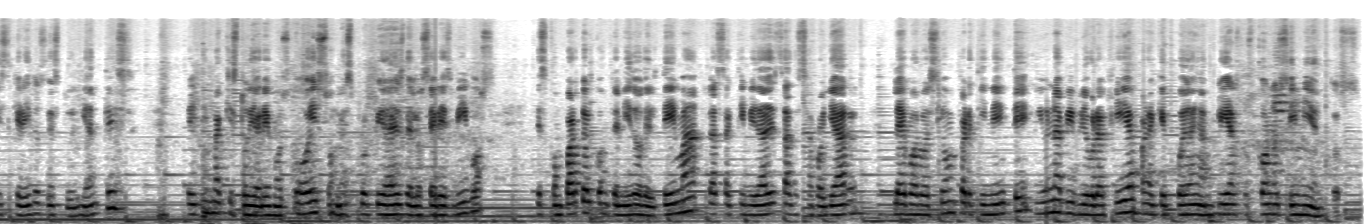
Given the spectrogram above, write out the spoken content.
mis queridos estudiantes. El tema que estudiaremos hoy son las propiedades de los seres vivos. Les comparto el contenido del tema, las actividades a desarrollar, la evaluación pertinente y una bibliografía para que puedan ampliar sus conocimientos.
